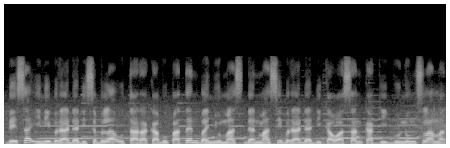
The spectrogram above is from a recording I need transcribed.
Desa ini berada di sebelah utara Kabupaten Banyumas dan masih berada di kawasan kaki Gunung Slamet.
